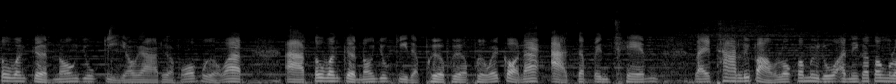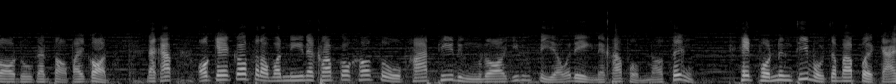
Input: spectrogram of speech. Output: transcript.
ตู้วันเกิดน้องยูกิยาวๆดีกว่าเพราะว่าเผื่อว่าอ่าตู้วันเกิดน้องยูกิเนี่ยเผื่อเผื่อเผื่อไว้ก่อนนะอาจจะเป็นเชน ไรท่านหรือเปล่าเราก็ไม่รู้อันนี้ก็ต้องรอดูกันต่อไปก่อนนะครับโอเคก็สำหรับวันนี้นะครับก็เข้าสู่พาร์ทที่ 124แล้วเองนะครับผมเนาะซึ่งเหตุผลหนึ่งที่ผมจะมาเปิดการ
